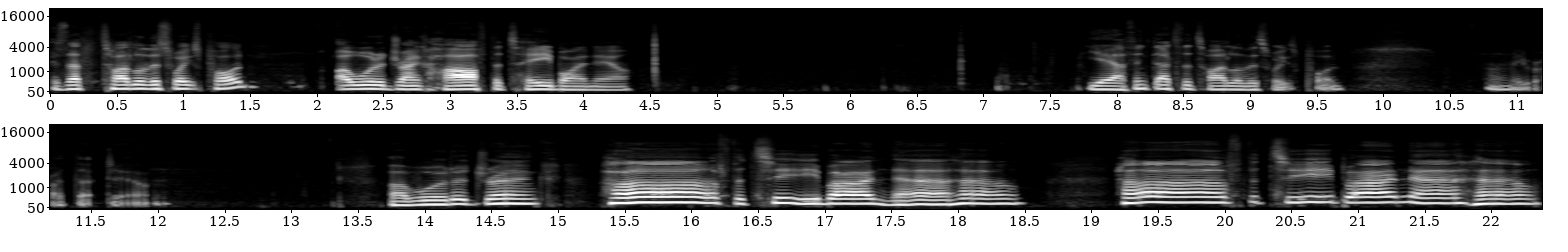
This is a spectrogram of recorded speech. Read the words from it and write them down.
Is that the title of this week's pod? I would have drank half the tea by now. Yeah, I think that's the title of this week's pod. Let me write that down. I would have drank half the tea by now. Half the tea by now.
